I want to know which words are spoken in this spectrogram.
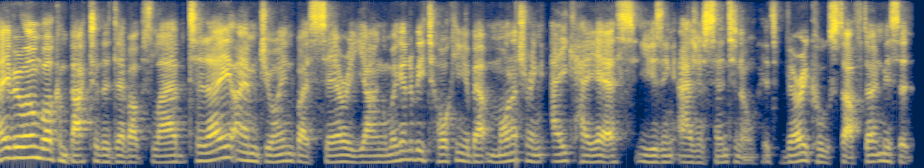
Hey everyone, welcome back to the DevOps Lab. Today I am joined by Sarah Young and we're going to be talking about monitoring AKS using Azure Sentinel. It's very cool stuff, don't miss it.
